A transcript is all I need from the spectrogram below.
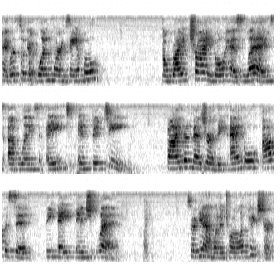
Okay, let's look at one more example. A right triangle has legs of lengths 8 and 15. Find the measure of the angle opposite the 8-inch leg. So again, I want to draw a picture.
